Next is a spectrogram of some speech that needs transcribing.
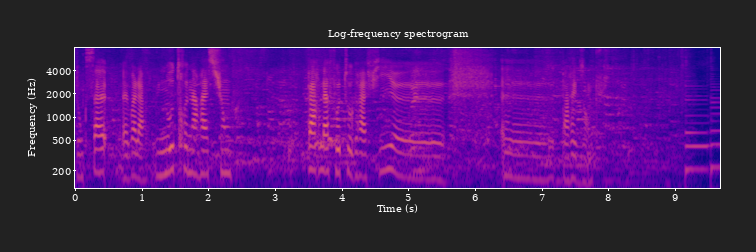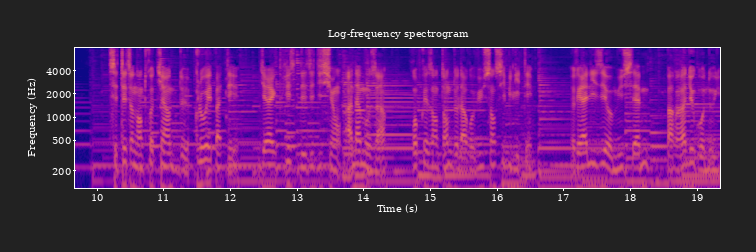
donc ça, ben voilà, une autre narration par la photographie, par exemple. C'était un entretien de Chloé Paté, directrice des éditions Anamosa, représentante de la revue Sensibilité, réalisé au MUSEM par Radio Grenouille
